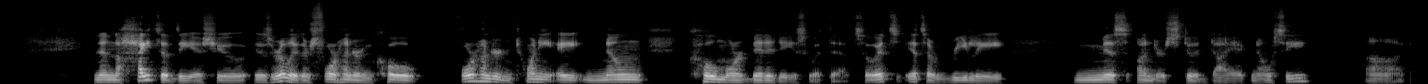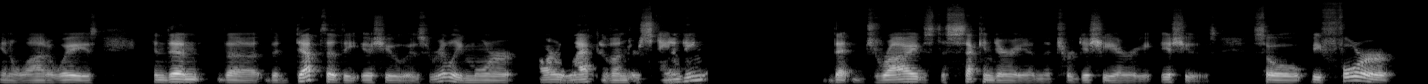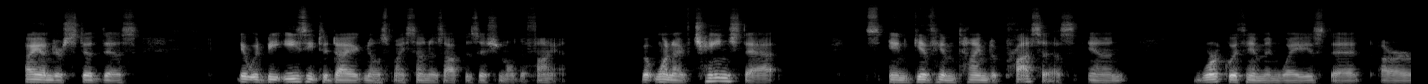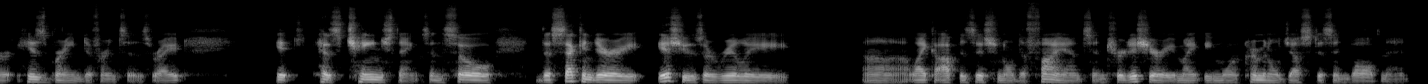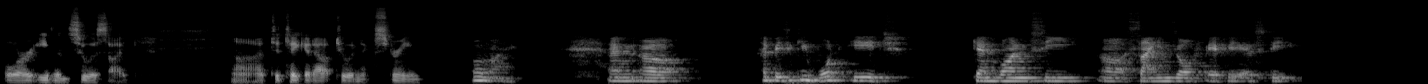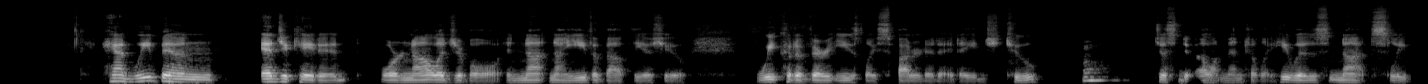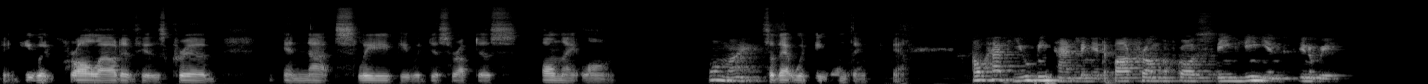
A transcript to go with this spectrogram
And then the height of the issue is really there's 400 co, 428 known comorbidities with that. So it's it's a really misunderstood diagnosis uh, in a lot of ways. And then the the depth of the issue is really more our lack of understanding that drives the secondary and the tertiary issues. So before I understood this, it would be easy to diagnose my son as oppositional defiant. But when I've changed that and give him time to process and work with him in ways that are his brain differences, right? It has changed things. And so the secondary issues are really uh, like oppositional defiance, and tertiary might be more criminal justice involvement or even suicide uh, to take it out to an extreme. Oh my. And uh, at basically what age can one see uh, signs of FASD? Had we been educated or knowledgeable and not naive about the issue, we could have very easily spotted it at age two, Oh, just developmentally. He was not sleeping. He would crawl out of his crib and not sleep. He would disrupt us all night long. oh my. So that would be one thing. Yeah. How have you been handling it apart from, of course, being lenient in a way?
